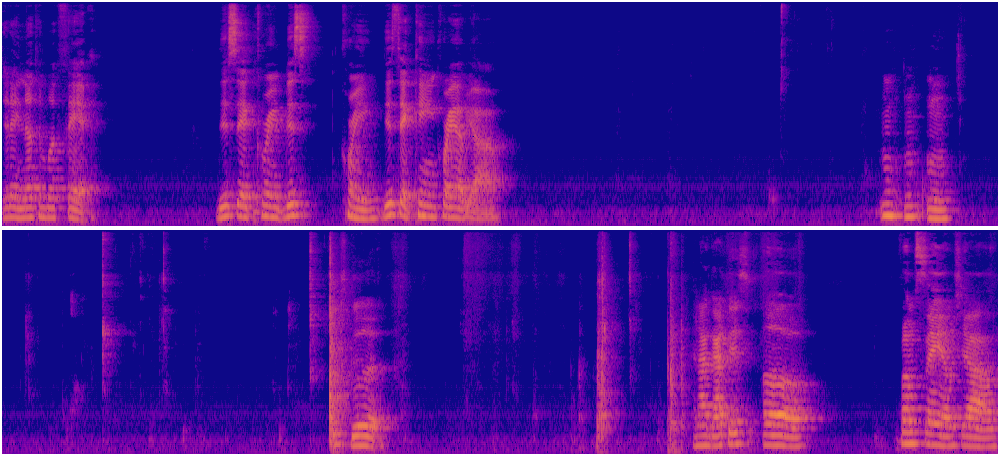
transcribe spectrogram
That ain't nothing but fat. This that cream, this cream, this that king crab, y'all. Mm-mm-mm. It's good. And I got this uh from Sam's, y'all.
